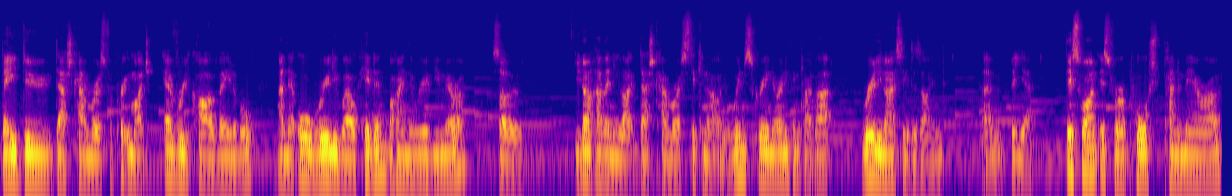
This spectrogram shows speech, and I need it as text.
they do dash cameras for pretty much every car available and they're all really well hidden behind the rear view mirror. So you don't have any like dash camera sticking out on your windscreen or anything like that. Really nicely designed. Um, but yeah, this one is for a Porsche Panamera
